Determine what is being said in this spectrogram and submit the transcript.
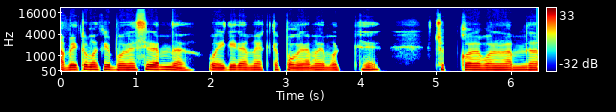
আমি তোমাকে বলেছিলাম না, ওই দিন আমি একটা প্রোগ্রামের মধ্যে চুপ করে বললাম না।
